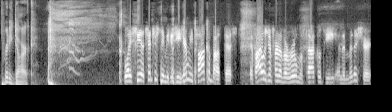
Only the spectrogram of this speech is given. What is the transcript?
pretty dark. well, I see, it's interesting because you hear me talk about this. If I was in front of a room of faculty and administrators,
